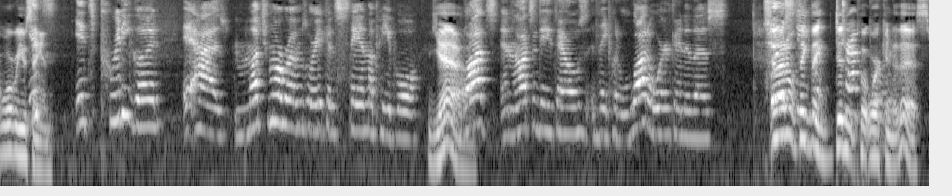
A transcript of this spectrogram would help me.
what were you saying? It's, it's pretty good. It has much more rooms where you can stand the people. yeah, Lots and lots of details. They put a lot of work into this. and I don't think they didn't put work into this.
